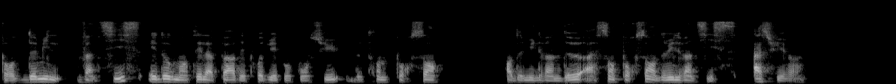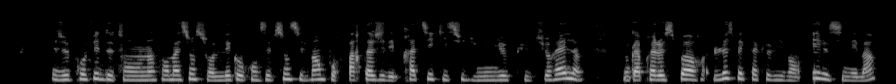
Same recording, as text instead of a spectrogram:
pour 2026 et d'augmenter la part des produits éco-conçus de 30% en 2022 à 100% en 2026. À suivre. Je profite de ton information sur l'éco-conception, Sylvain, pour partager des pratiques issues du milieu culturel. Donc après le sport, le spectacle vivant et le cinéma,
